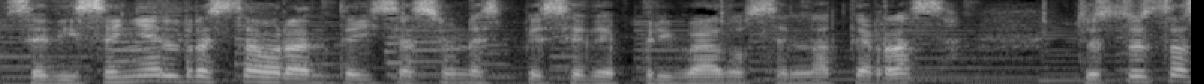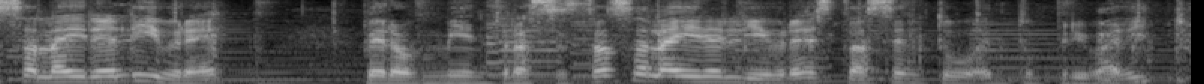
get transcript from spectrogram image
se diseña el restaurante y se hace una especie de privados en la terraza. Entonces tú estás al aire libre, pero mientras estás al aire libre estás en tu, en tu privadito.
